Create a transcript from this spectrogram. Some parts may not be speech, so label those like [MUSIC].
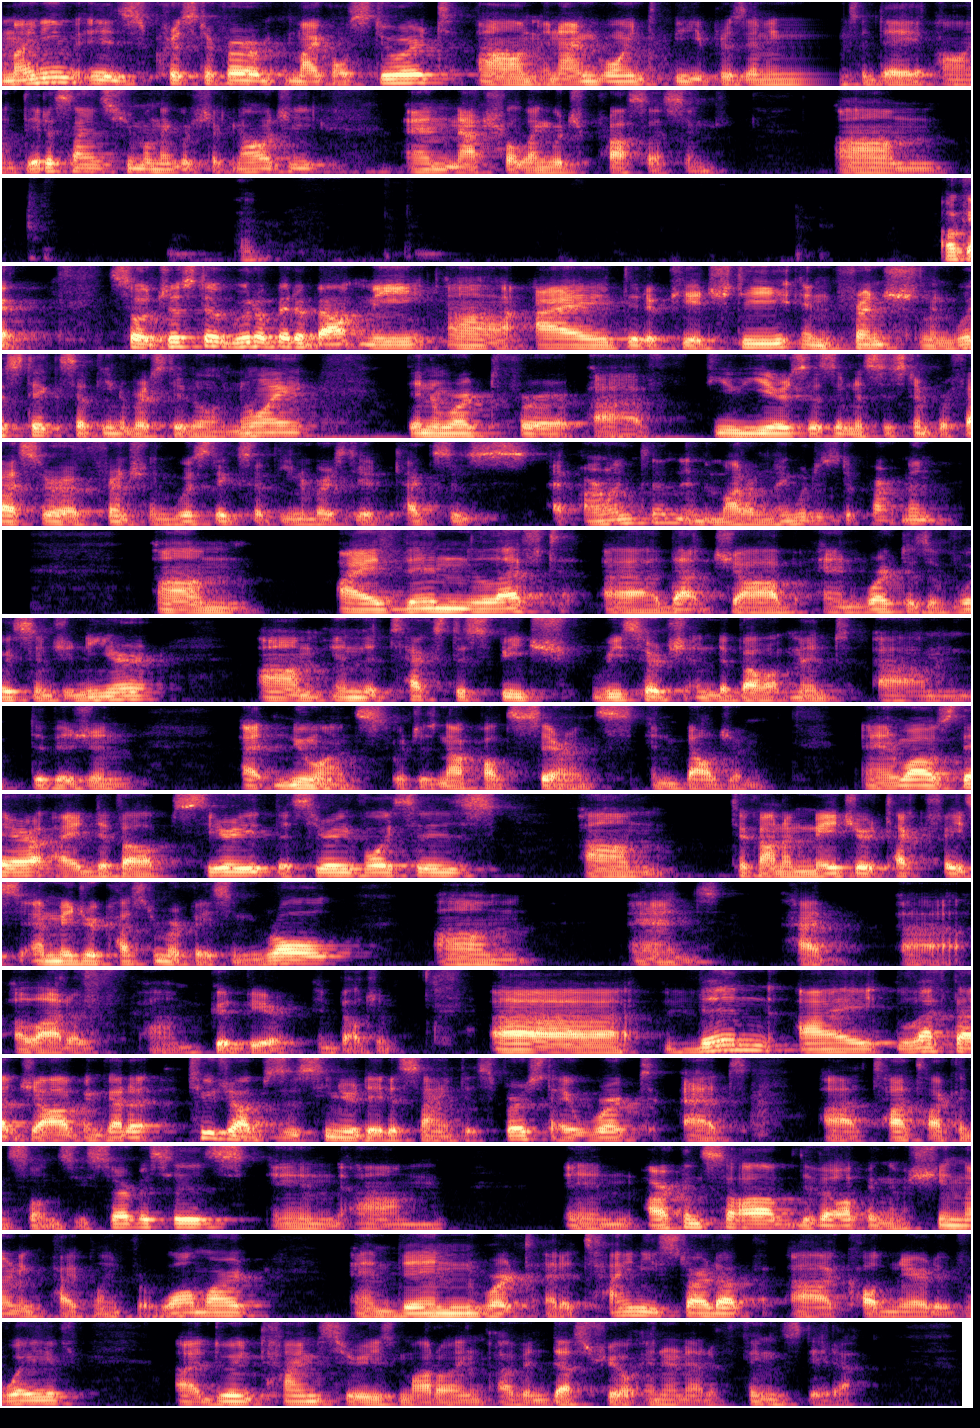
My name is Christopher Michael Stewart, um, and I'm going to be presenting today on data science, human language technology, and natural language processing. Um, okay, so just a little bit about me. Uh, I did a PhD in French linguistics at the University of Illinois, then worked for a few years as an assistant professor of French linguistics at the University of Texas at Arlington in the Modern Languages Department. Um, I then left uh, that job and worked as a voice engineer um, in the text-to-speech research and development um, division at Nuance, which is now called Cerence in Belgium. And while I was there, I developed Siri, the Siri voices, um, took on a major tech face, a major customer facing role, um, and had uh, a lot of um, good beer in Belgium. Uh, then I left that job and got a, two jobs as a senior data scientist. First, I worked at uh, Tata Consultancy Services in, um, in Arkansas, developing a machine learning pipeline for Walmart, and then worked at a tiny startup uh, called Narrative Wave, uh, doing time series modeling of industrial Internet of Things data.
